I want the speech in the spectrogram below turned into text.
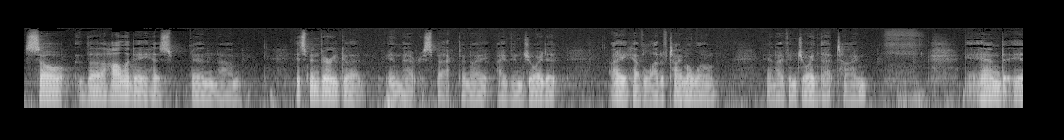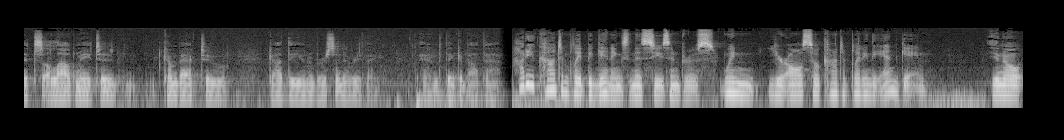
So the holiday has been um, it's been very good in that respect, and I, I've enjoyed it. I have a lot of time alone, and I've enjoyed that time, and it's allowed me to come back to God, the universe, and everything, and think about that. How do you contemplate beginnings in this season, Bruce, when you're also contemplating the end game? You know,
